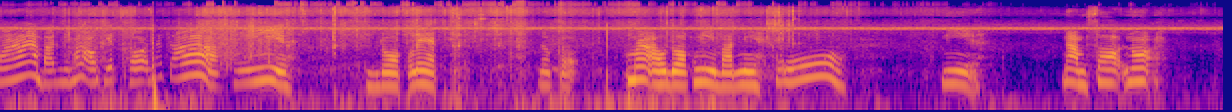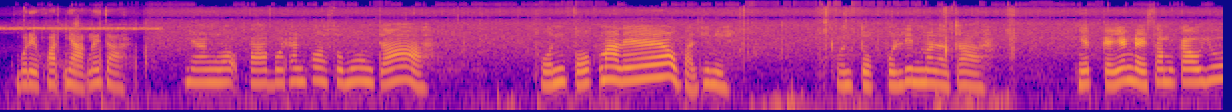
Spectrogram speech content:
มาบัดนี้มาเอาเห็ดเพาะนะจ้า นี่ดอกแรก แล้วก็มาเอาดอกนี่บาดนี่โอ้ นี่น้ำเซาะเนาะบริควัดอยากเลยจ้ะยางเลาะปลาบทันพ่อสมงจ้า ฝนตกมาแล้วบัดที่นี่ ฝนตกฝนลิ่นมาแล้วจ้าเฮ็ดก็ยังได้ซ้ำเก่าอยู่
